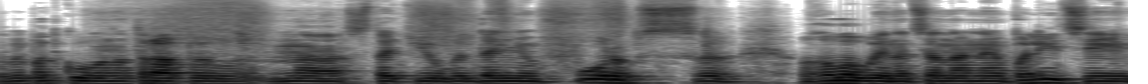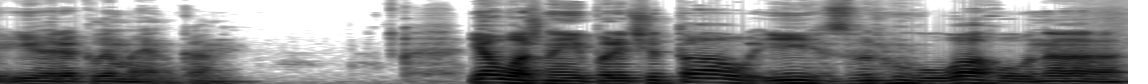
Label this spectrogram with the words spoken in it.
випадково натрапив на статтю виданню Forbes голови Національної поліції Ігоря Клименка. Я уважно її перечитав і звернув увагу на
